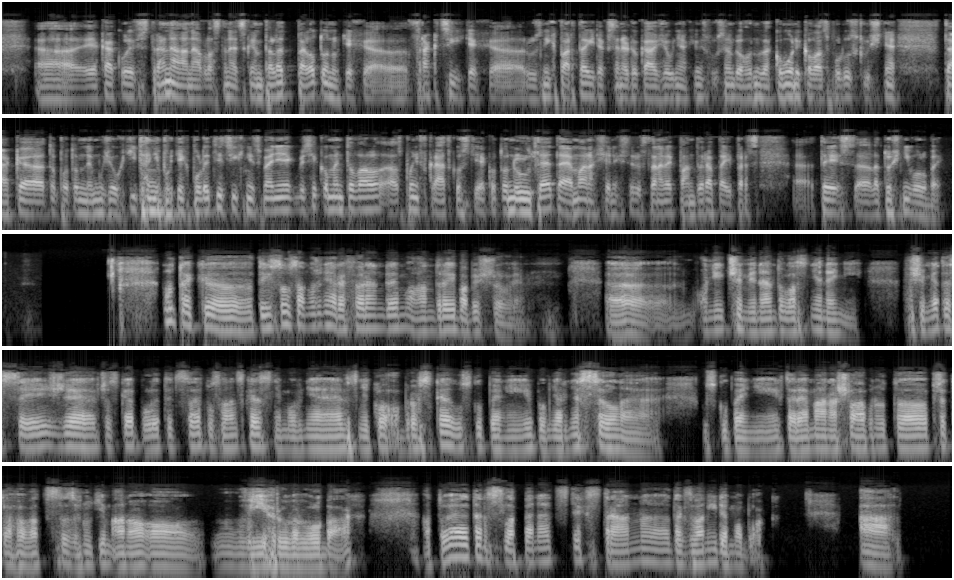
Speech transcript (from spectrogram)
jakákoliv strana na vlasteneckém pelotonu těch frakcí, těch různých partají, tak se nedokážou nějakým způsobem dohodnout a komunikovat spolu slušně, tak uh, to potom nemůžou chtít ani po těch politicích. Nicméně, jak by si komentoval, aspoň v krátkosti, jako to nulté téma naše, než se dostaneme k Pandora Papers, eh, ty eh, letošní volby. No tak eh, ty jsou samozřejmě referendem o Andreji Babišovi. o ničem jiném to vlastně není. Všimněte si, že v české politice v poslanecké sněmovně vzniklo obrovské uskupení, poměrně silné, uskupení, které má našlápnuto přetahovat se s hnutím ANO o výhru ve volbách. A to je ten slepenec těch stran, takzvaný demoblok. A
